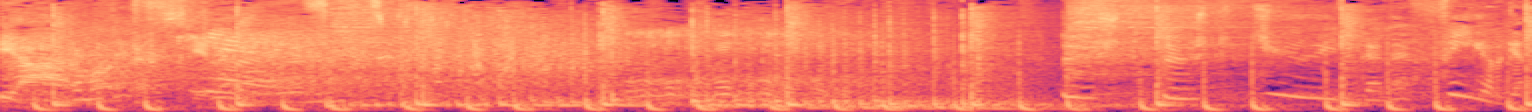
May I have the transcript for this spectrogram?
Nem, Sticky ármat tesz kilenc. Üst, üst, gyűjt bele, férget,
